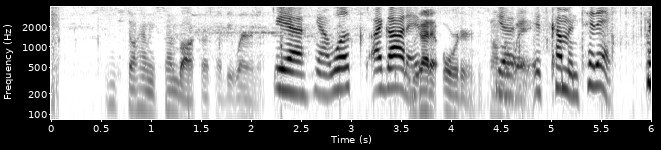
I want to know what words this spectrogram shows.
I just don't have any sunblock, or else I'll be wearing it. Yeah, yeah. Well, it's I got it. We got it ordered. It's on yeah, the way. it's coming today.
